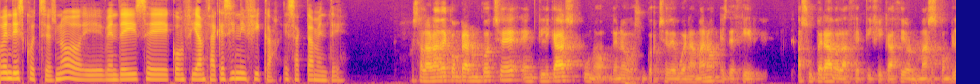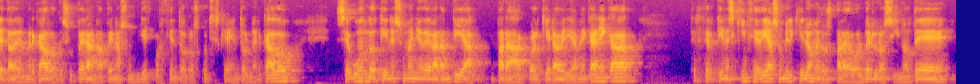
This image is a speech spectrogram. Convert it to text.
vendéis coches, ¿no? Eh, vendéis eh, confianza. ¿Qué significa exactamente? Pues a la hora de comprar un coche, en Clickars, uno, de nuevo, es un coche de buena mano, es decir, ha superado la certificación más completa del mercado, que superan apenas un 10% de los coches que hay en todo el mercado. Segundo, tienes un año de garantía para cualquier avería mecánica. Tercero, tienes 15 días o 1000 kilómetros para devolverlo si no te,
